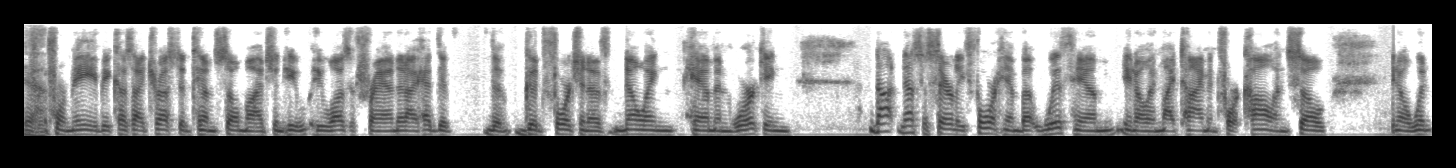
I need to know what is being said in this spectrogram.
yeah. for me because I trusted Tim so much, and he he was a friend, and I had the the good fortune of knowing him and working not necessarily for him, but with him, you know, in my time in Fort Collins. So, you know, when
